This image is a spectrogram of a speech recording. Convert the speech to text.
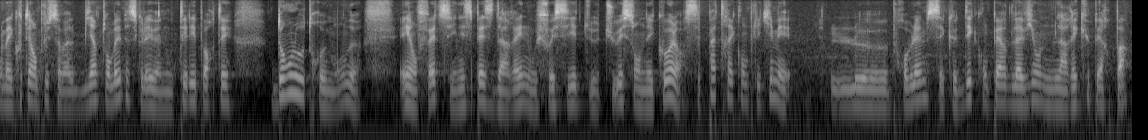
Bah écoutez, en plus ça va bien tomber parce que là il va nous téléporter dans l'autre monde. Et en fait c'est une espèce d'arène où il faut essayer de tuer son écho. Alors c'est pas très compliqué mais le problème c'est que dès qu'on perd de la vie on ne la récupère pas.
